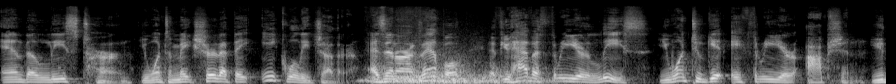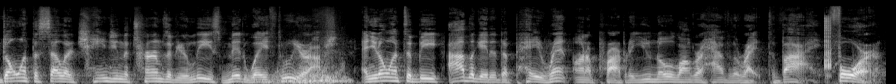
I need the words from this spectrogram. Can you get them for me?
and the lease term, you want to make sure that they equal each other. As in our example, if you have a three year lease, you want to get a three year option. You don't want the seller changing the terms of your lease midway through your option. And you don't want to be obligated to pay rent on a property you no longer have the right to buy. Four,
